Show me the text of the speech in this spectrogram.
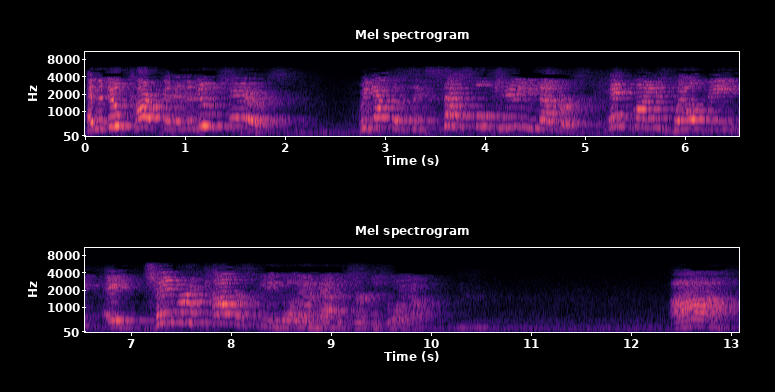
and the new carpet and the new chairs. We got the successful community members. It might as well be a Chamber of Commerce meeting going on and half the church is going on. Ah,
